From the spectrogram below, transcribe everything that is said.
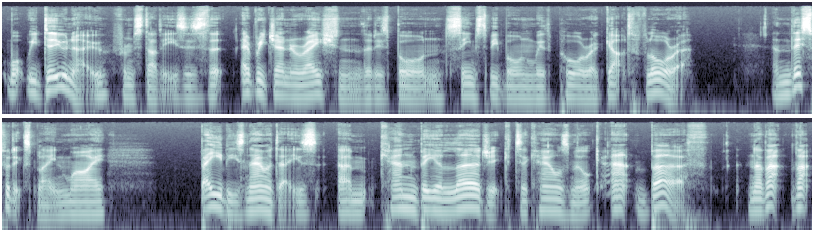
what we do know from studies is that every generation that is born seems to be born with poorer gut flora. And this would explain why babies nowadays um, can be allergic to cow's milk at birth. Now, that, that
